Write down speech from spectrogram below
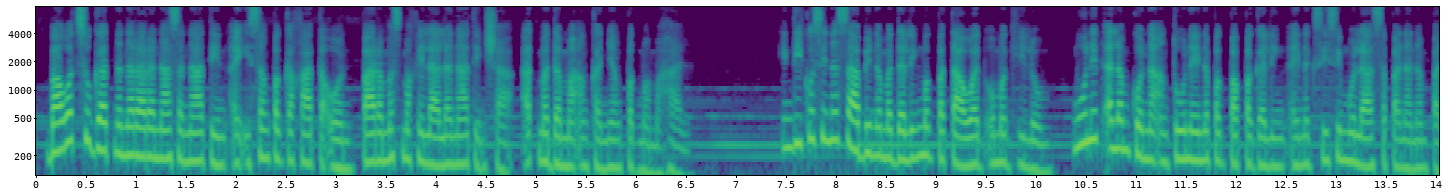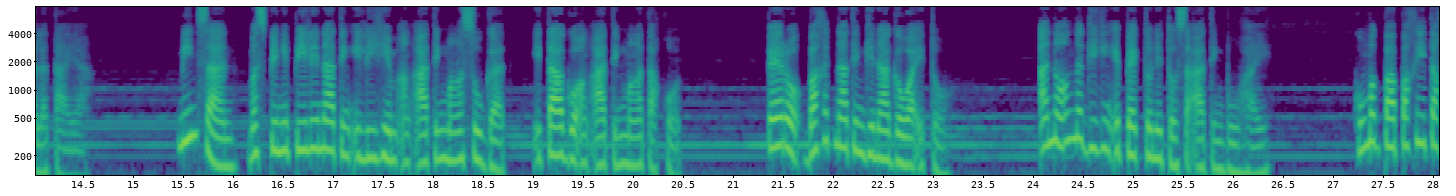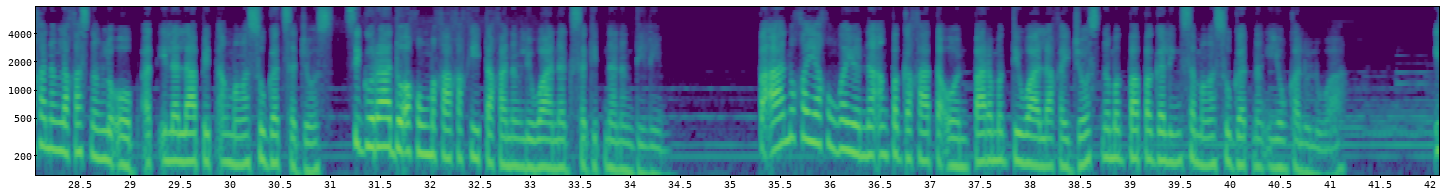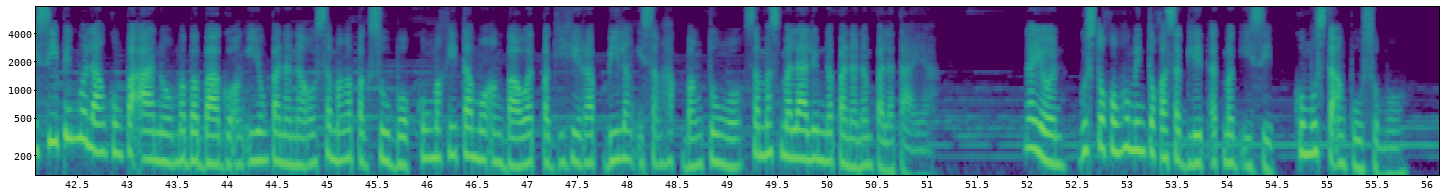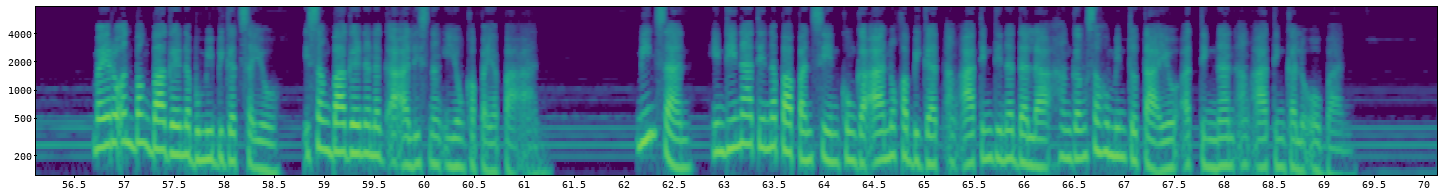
Bawat sugat na nararanasan natin ay isang pagkakataon para mas makilala natin siya at madama ang kanyang pagmamahal. Hindi ko sinasabi na madaling magpatawad o maghilom, ngunit alam ko na ang tunay na pagpapagaling ay nagsisimula sa pananampalataya. Minsan, mas pinipili nating ilihim ang ating mga sugat, itago ang ating mga takot. Pero bakit natin ginagawa ito? Ano ang nagiging epekto nito sa ating buhay? Kung magpapakita ka ng lakas ng loob at ilalapit ang mga sugat sa Diyos, sigurado akong makakakita ka ng liwanag sa gitna ng dilim. Paano kaya kung ngayon na ang pagkakataon para magtiwala kay Diyos na magpapagaling sa mga sugat ng iyong kaluluwa? Isipin mo lang kung paano mababago ang iyong pananaw sa mga pagsubok kung makita mo ang bawat paghihirap bilang isang hakbang tungo sa mas malalim na pananampalataya. Ngayon, gusto kong huminto ka saglit at mag-isip, kumusta ang puso mo? Mayroon bang bagay na bumibigat sa iyo, isang bagay na nag-aalis ng iyong kapayapaan? Minsan, hindi natin napapansin kung gaano kabigat ang ating dinadala hanggang sa huminto tayo at tingnan ang ating kalooban.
